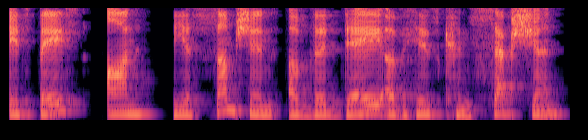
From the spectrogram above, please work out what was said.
it's based on the assumption of the day of his conception.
